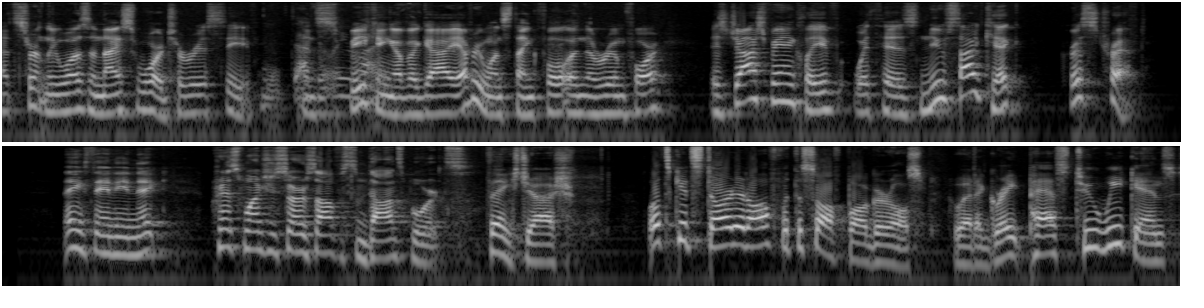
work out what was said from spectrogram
That certainly was a nice award to receive. and speaking was. of a guy everyone's thankful in the room for, is Josh VanCleave with his new sidekick, Chris Treft. Thanks, Andee and Nick. Chris, why don't you start us off with some Don sports? Thanks, Josh. Let's get started off with the softball girls, who had a great past two weekends,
